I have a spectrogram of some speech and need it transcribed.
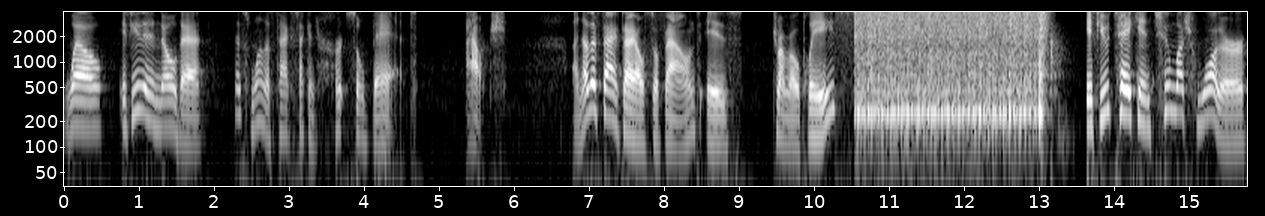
Well, if you didn't know that, that's one of the facts that can hurt so bad. Ouch. Another fact I also found is, drumroll please. If you take in too much water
